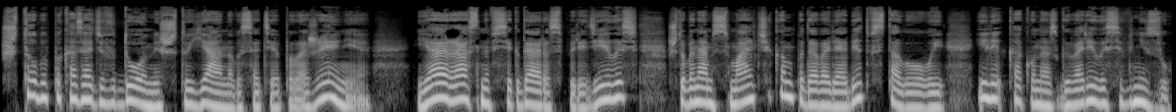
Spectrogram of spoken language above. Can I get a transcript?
Чтобы показать в доме, что я на высоте положения, я раз навсегда распорядилась, чтобы нам с мальчиком подавали обед в столовой или, как у нас говорилось, внизу.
